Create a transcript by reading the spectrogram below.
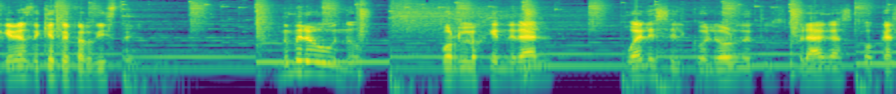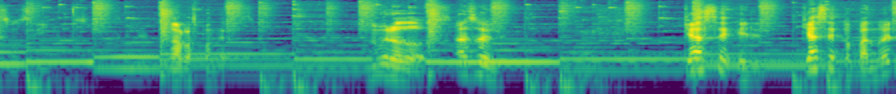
que veas de qué te perdiste. Número 1. Por lo general, ¿cuál es el color de tus bragas o calzoncillos? No responderás. Número 2. Azul. ¿Qué hace el qué hace Papá Noel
